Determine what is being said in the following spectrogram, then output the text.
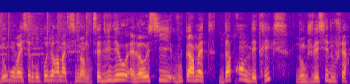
Donc on va essayer de reproduire un maximum. Cette vidéo, elle va aussi vous permettre d'apprendre des tricks. Donc je vais essayer de vous faire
